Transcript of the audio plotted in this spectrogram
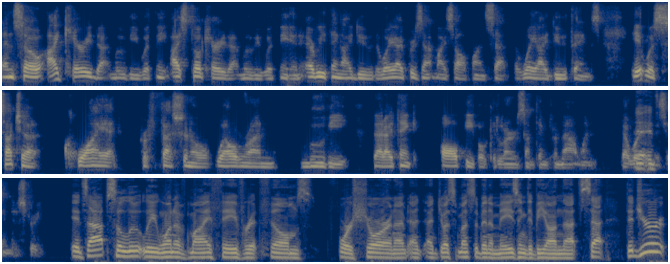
and so I carried that movie with me. I still carry that movie with me in everything I do, the way I present myself on set, the way I do things. It was such a quiet, professional, well run movie that I think all people could learn something from that one that work yeah, in this industry. It's absolutely one of my favorite films for sure. And I, I, just must have been amazing to be on that set. Did your,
